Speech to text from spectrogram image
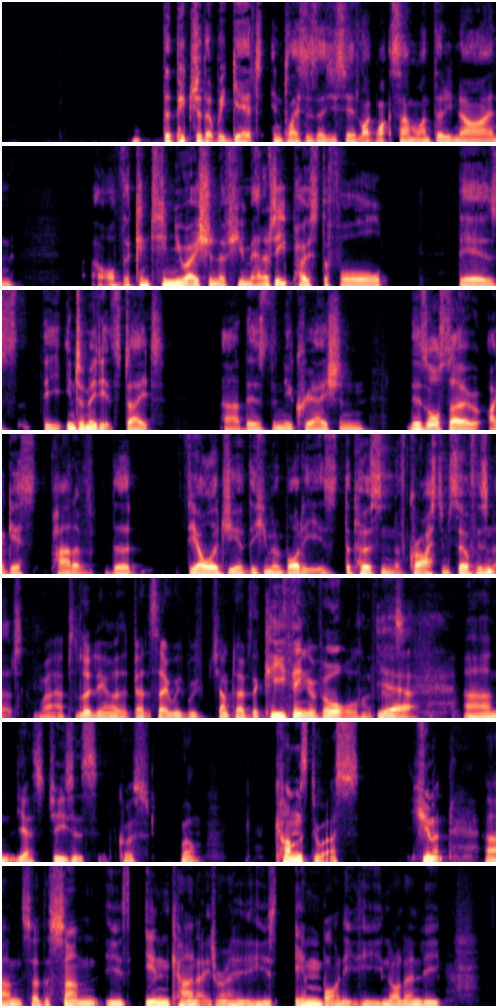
the picture that we get in places, as you said, like Psalm 139, of the continuation of humanity post the fall. There's the intermediate state. Uh, there's the new creation. There's also, I guess, part of the theology of the human body is the person of Christ himself, isn't it? Well, absolutely. I was about to say we've, we've jumped over the key thing of all. Of yeah. Um, yes, Jesus, of course, well, comes to us human. Um, so the Son is incarnate, right? He is embodied. He not only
